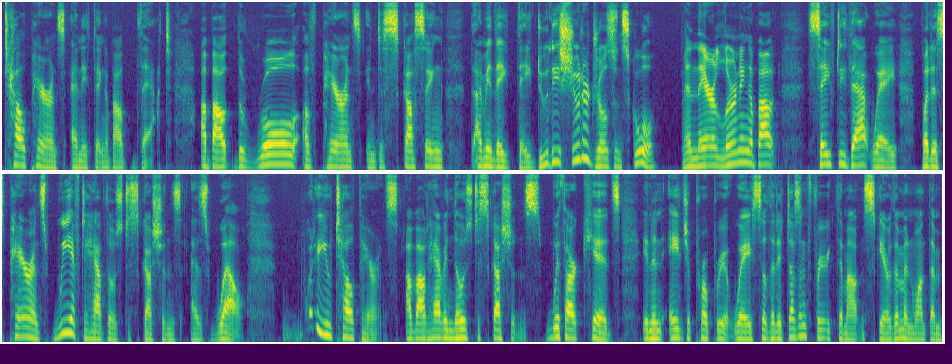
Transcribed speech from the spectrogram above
tell parents anything about that, about the role of parents in discussing, I mean, they, they do these shooter drills in school and they're learning about safety that way. But as parents, we have to have those discussions as well. What do you tell parents about having those discussions with our kids in an age appropriate way so that it doesn't freak them out and scare them and want them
